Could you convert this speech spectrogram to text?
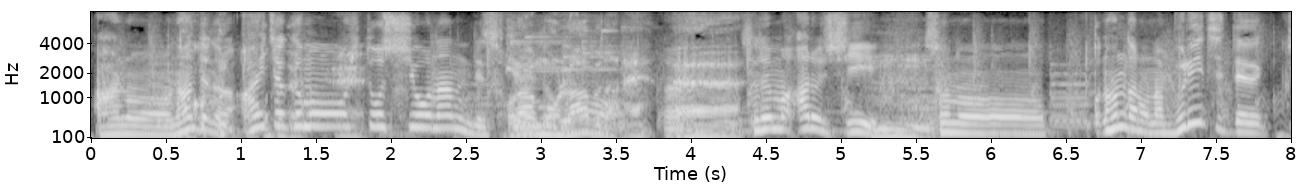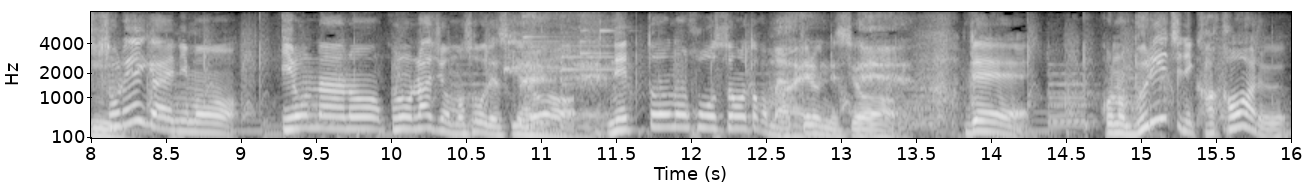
あのーなんていうんだろう愛着もひとしおなんですけれどもそれはもうラブだね。それもあるし、うん。そのなんだろうなブリーチってそれ以外にもいろんなあのこのラジオもそうですけど、ええ。ネットの放送とかもやってるんですよ。でこのブリーチに関わる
